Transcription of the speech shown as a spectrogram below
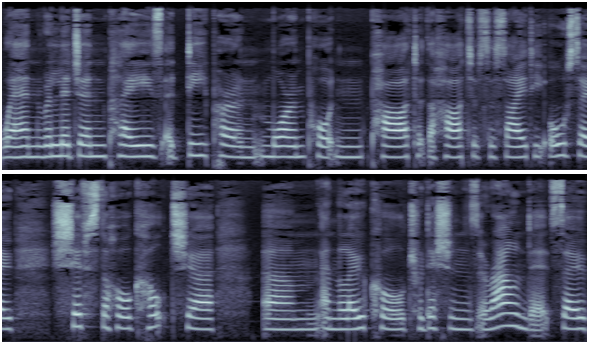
when religion plays a deeper and more important part at the heart of society, also shifts the whole culture. Um, and local traditions around it. So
